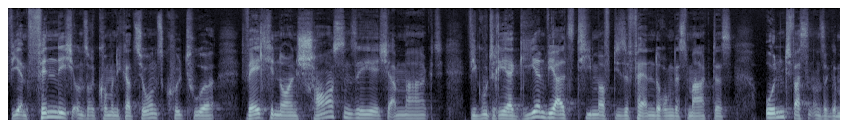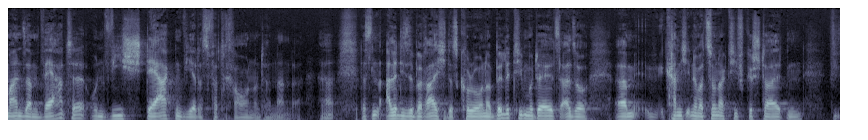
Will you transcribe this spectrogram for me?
Wie empfinde ich unsere Kommunikationskultur? Welche neuen Chancen sehe ich am Markt? Wie gut reagieren wir als Team auf diese Veränderung des Marktes? und was sind unsere gemeinsamen Werte und wie stärken wir das Vertrauen untereinander. Ja, das sind alle diese Bereiche des Coronability-Modells. Also ähm, kann ich Innovation aktiv gestalten? Wie,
